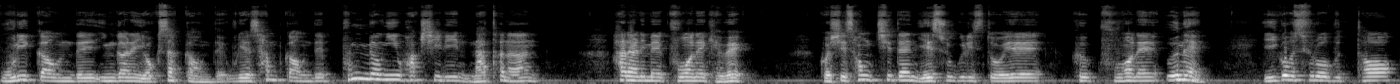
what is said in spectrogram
우리 가운데 인간의 역사 가운데 우리의 삶 가운데 분명히 확실히 나타난 하나님의 구원의 계획 그것이 성취된 예수 그리스도의 그 구원의 은혜 이것으로부터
